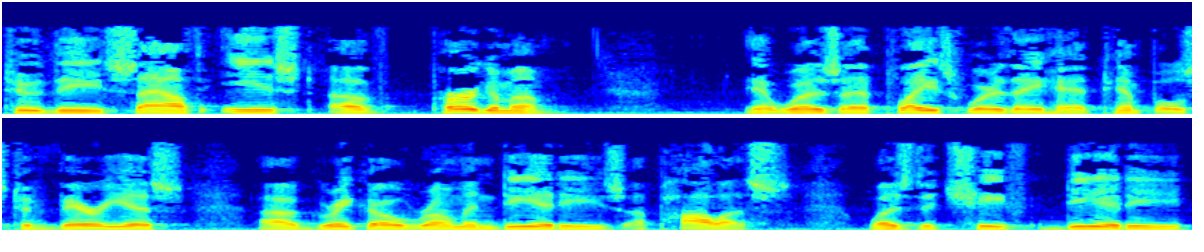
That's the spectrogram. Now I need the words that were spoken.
to the southeast of Pergamum. It was a place where they had temples to various uh, Greco-Roman deities. Apollos was the chief deity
